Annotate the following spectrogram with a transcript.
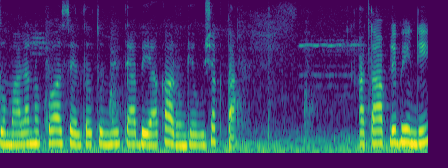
तुम्हाला नको असेल तर तुम्ही त्या बिया काढून घेऊ शकता. आता आपली भेंडी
